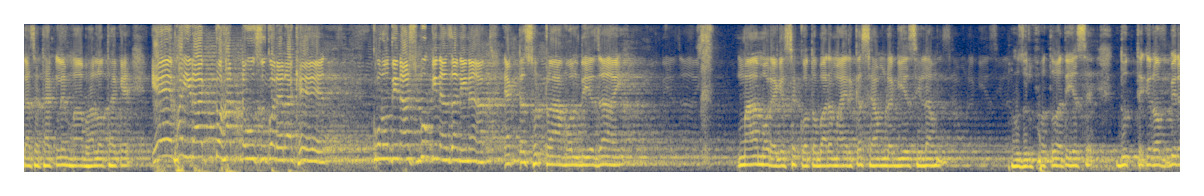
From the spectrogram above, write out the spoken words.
কাছে থাকলে মা ভালো থাকে। এ ভাইরা একটু হাতটা উঁচু করে রাখেন। কোনোদিন আসব কিনা জানি না। একটা ছোট্ট আমল দিয়ে যায় মা মরে গেছে, কতবার মায়ের কাছে আমরা গিয়েছিলাম। হুজুর ফতোয়া দিয়েছে দুধ থেকে রব্বির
